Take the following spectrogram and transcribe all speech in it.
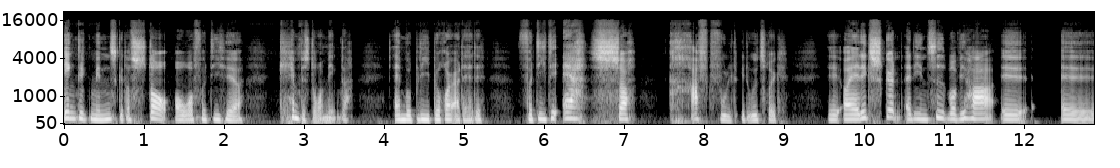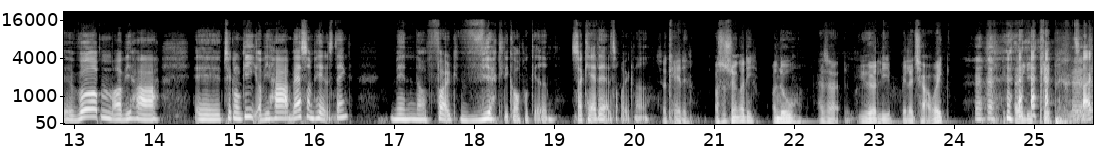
enkelt menneske, der står over for de her kæmpestore mængder, at må blive berørt af det. Fordi det er så kraftfuldt et udtryk. Øh, og er det ikke skønt, at i en tid, hvor vi har øh, øh, våben, og vi har øh, teknologi, og vi har hvad som helst, ikke? men når folk virkelig går på gaden, så kan det altså rykke noget. Så kan det. Og så synger de, og nu, altså, vi hørte lige Bella Ciao, ikke? Vi får lige et klip. tak.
